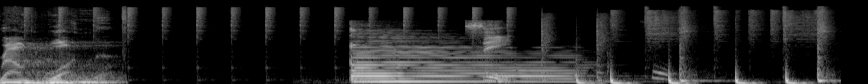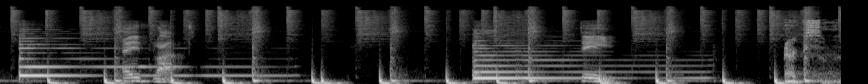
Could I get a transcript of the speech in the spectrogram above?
Round one. A flat. D. Excellent.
